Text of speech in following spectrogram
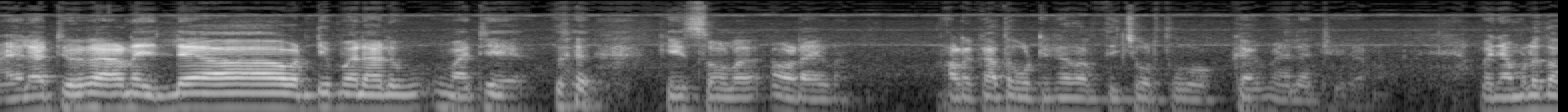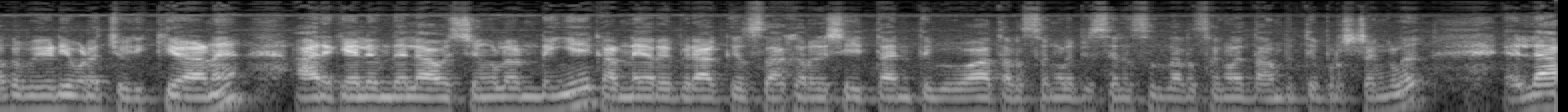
മേലാറ്റൂരാണ് എല്ലാ വണ്ടിമേലാലും മറ്റേ കേസുകൾ അവിടെയാണ്. നടക്കാത്ത കുട്ടീനെ നിർത്തിച്ചു കൊടുത്തതും ഒക്കെ മേലാറ്റൂരാണ്. അപ്പോൾ നമ്മളിതൊക്കെ വീഡിയോ ഇവിടെ ചുരുക്കുകയാണ്. ആർക്കെങ്കിലും എന്തെങ്കിലും ആവശ്യങ്ങളുണ്ടെങ്കിൽ കണ്ണേർ ഇബ്രാക്ക് സഹർ ശൈത്താനത്ത് വിവാഹ തടസ്സങ്ങൾ ബിസിനസ് തടസ്സങ്ങൾ ദാമ്പത്യ പ്രശ്നങ്ങൾ എല്ലാ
